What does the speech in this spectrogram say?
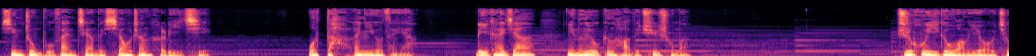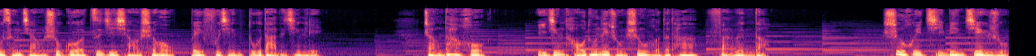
心中不犯这样的嚣张和戾气。我打了你又怎样？离开家你能有更好的去处吗？知乎一个网友就曾讲述过自己小时候被父亲毒打的经历。长大后，已经逃脱那种生活的他反问道：“社会即便介入。”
